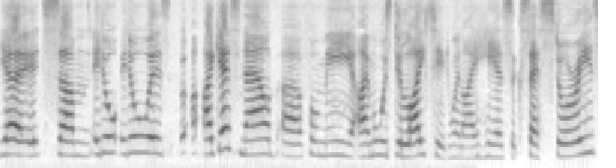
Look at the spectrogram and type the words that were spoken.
Yeah, it's um, it it always. I guess now uh, for me, I'm always delighted when I hear success stories,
